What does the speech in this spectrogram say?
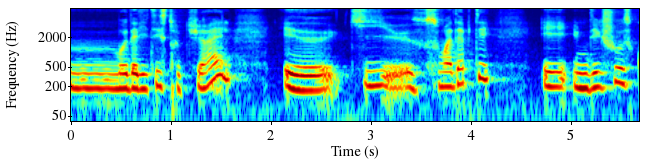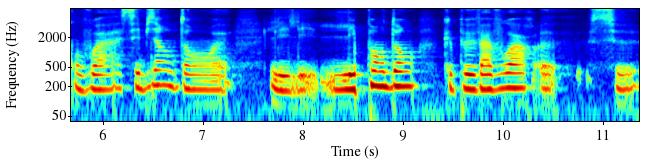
modalités structurelles euh, qui sont adaptées. Et une des choses qu'on voit assez bien dans euh, les, les, les, pendants que peuvent avoir euh, ce, euh,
